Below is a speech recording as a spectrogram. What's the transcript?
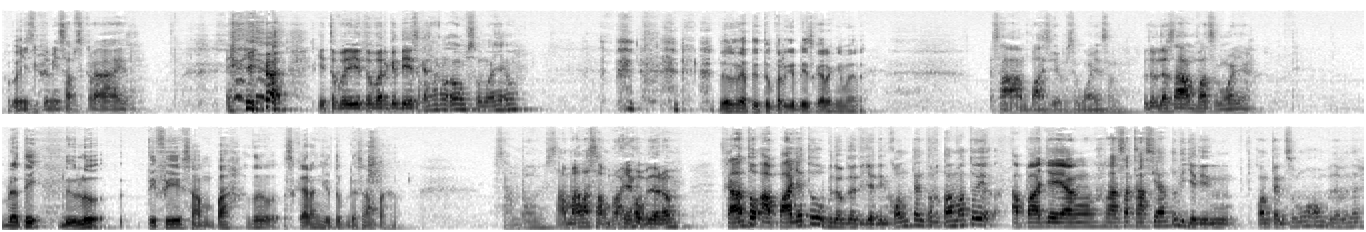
Apa demi, demi subscribe. Iya, youtuber-youtuber gede sekarang om semuanya om. Lu ngeliat youtuber gede sekarang gimana? Sampah sih semuanya sam. Benar-benar sampah semuanya. Berarti dulu TV sampah tuh sekarang YouTube udah sampah. Sampah sama lah sampahnya bener om. Sekarang tuh apa aja tuh benar-benar dijadiin konten, terutama tuh apa aja yang rasa kasihan tuh dijadiin konten semua om bener-bener.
